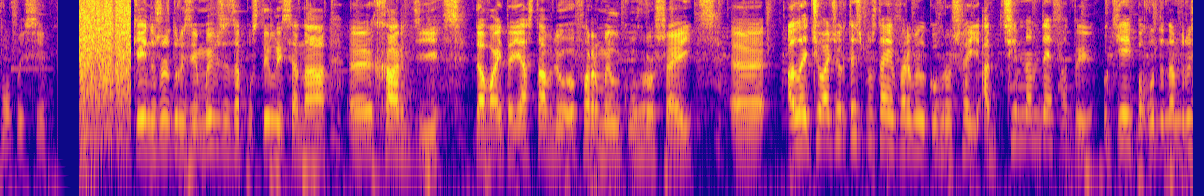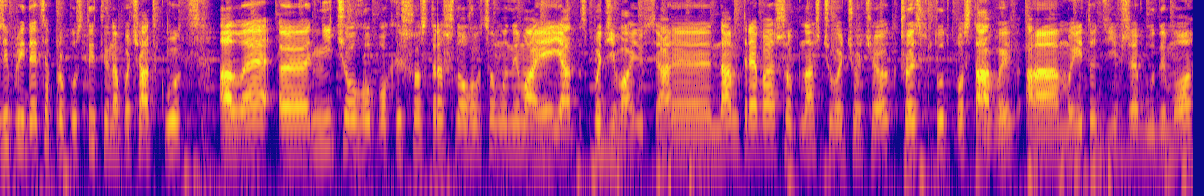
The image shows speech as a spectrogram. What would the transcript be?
в описі. Окей, ну що ж, друзі, ми вже запустилися на е, харді. Давайте я ставлю фармилку грошей. Е, але чувачок теж поставив фармилку грошей. А чим нам дефати? Окей, походу нам, друзі, прийдеться пропустити на початку. Але е, нічого поки що страшного в цьому немає, я сподіваюся. Е, нам треба, щоб наш чувачочок щось тут поставив. А ми тоді вже будемо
